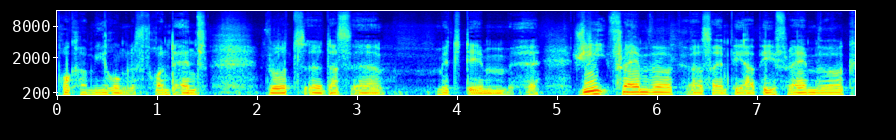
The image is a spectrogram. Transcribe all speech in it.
Programmierung des Frontends wird das mit dem äh, G-Framework, also ein PHP-Framework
